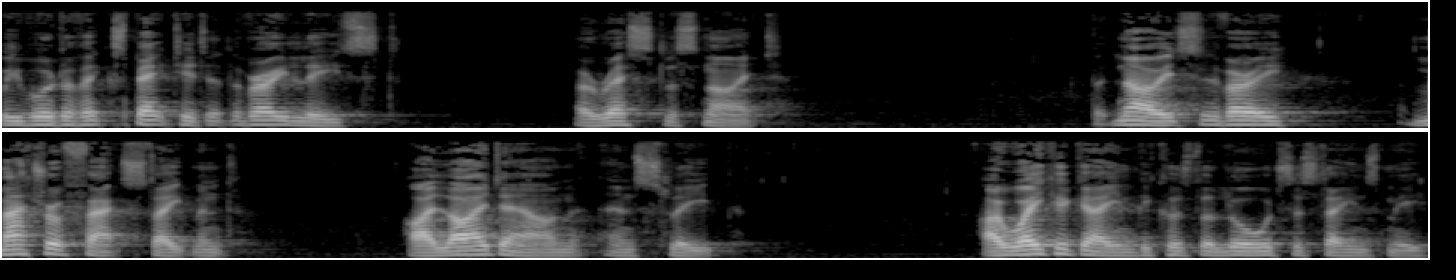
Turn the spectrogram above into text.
we would have expected at the very least a restless night. But no, it's a very matter of fact statement. I lie down and sleep. I wake again because the Lord sustains me.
